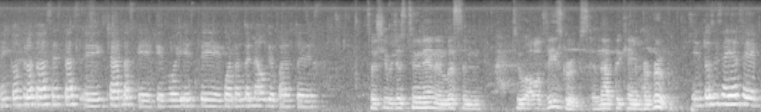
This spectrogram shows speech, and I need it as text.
Encontró todas estas eh, charlas que, que voy este, guardando en audio para ustedes. So she would just tune in and listen to all of these groups, and that became her group. Y entonces ella se,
